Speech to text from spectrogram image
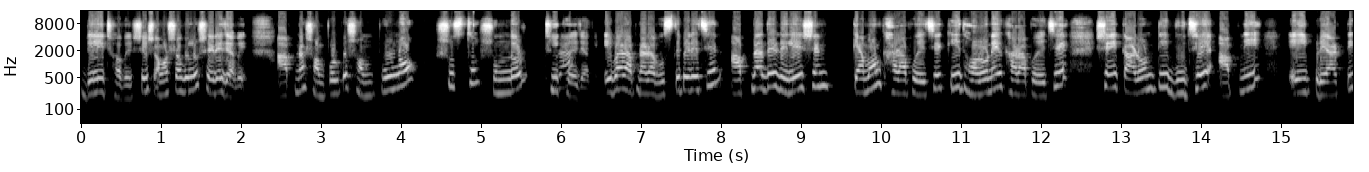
ডিলিট হবে সেই সমস্যাগুলো সেরে যাবে। আপনার সম্পর্ক সম্পূর্ণ সুস্থ সুন্দর ঠিক হয়ে যাবে। এবার আপনারা বুঝতে পেরেছেন আপনাদের রিলেশন কেমন খারাপ হয়েছে কি ধরনের খারাপ হয়েছে সেই কারণটি বুঝে আপনি এই প্রেয়ারটি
